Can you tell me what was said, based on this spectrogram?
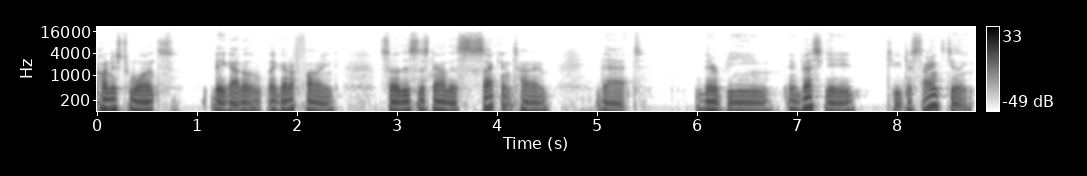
punished once. They got a they got a fine. So this is now the second time that they're being investigated due to sign stealing.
